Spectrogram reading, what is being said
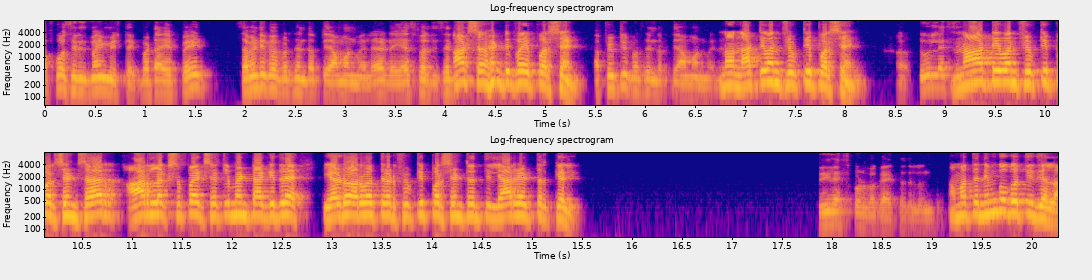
of course it is my mistake but I paid seventy five percent of the amount ಮೇಲೆ as per the not seventy five percent fifty percent of the amount ಮೇಲೆ. No not even fifty percent not even fifty percent sir ಆರ್ ಲಕ್ಷ ರೂಪಾಯಿ ಸೆಟಲ್ಮೆಂಟ್ ಆಗಿದ್ರೆ ಎರಡು ಅರವತ್ತೆರಡು ಫಿಫ್ಟಿ ಪರ್ಸೆಂಟ್ ಅಂತ ಇಲ್ಲಿ ಯಾರು ಹೇಳ್ತಾರೆ ಕೇಳಿ. ತ್ರೀ ಲ್ಯಾಕ್ಸ್ ಕೊಡ್ಬೇಕಾಯ್ತು ಅದ್ರಲ್ಲೊಂದು. ಮತ್ತೆ ನಿಮ್ಗೂ ಗೊತ್ತಿದೆಯಲ್ಲ?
